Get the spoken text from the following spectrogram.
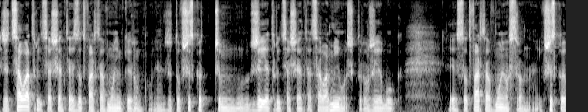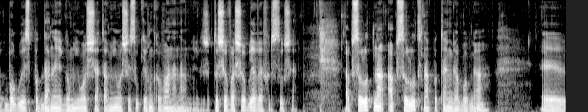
że cała Trójca Święta jest otwarta w moim kierunku. Nie? Że to wszystko, czym żyje Trójca Święta, cała miłość, którą żyje Bóg, jest otwarta w moją stronę i wszystko w Bogu jest poddane Jego miłości, a ta miłość jest ukierunkowana na mnie. Że to się właśnie objawia w Chrystusie. Absolutna, absolutna potęga Boga, yy,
